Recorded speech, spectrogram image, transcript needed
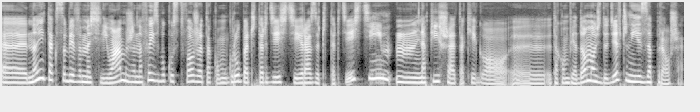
E, no i tak sobie wymyśliłam, że na Facebooku stworzę taką grupę 40 razy 40, mm, napiszę takiego, e, taką wiadomość do dziewczyn i je zaproszę.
